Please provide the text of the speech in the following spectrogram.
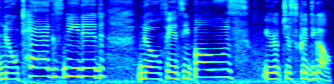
no tags needed, no fancy bows. You're just good to go.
